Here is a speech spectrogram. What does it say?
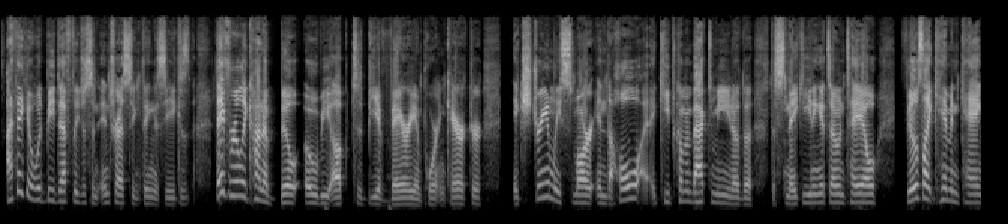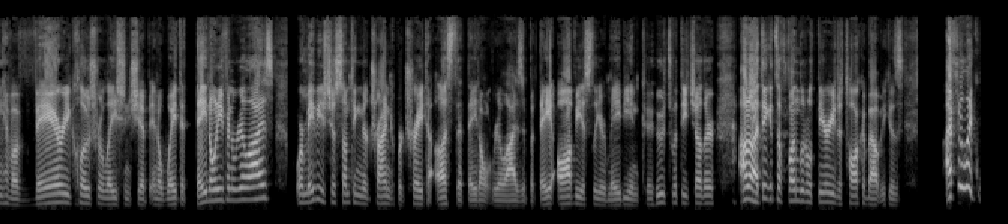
I think it would be definitely just an interesting thing to see because they've really kind of built Obi up to be a very important character, extremely smart. And the whole it keeps coming back to me, you know, the the snake eating its own tail feels like him and Kang have a very close relationship in a way that they don't even realize, or maybe it's just something they're trying to portray to us that they don't realize it, but they obviously are maybe in cahoots with each other. I don't know. I think it's a fun little theory to talk about because I feel like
